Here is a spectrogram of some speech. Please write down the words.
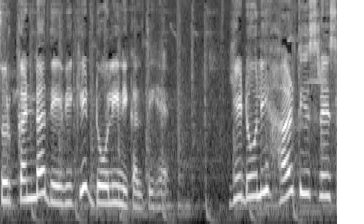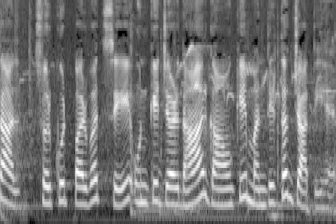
सुरकंडा देवी की डोली निकलती है। ये डोली हर तीसरे साल सुरकुट पर्वत से उनके जरधार गाँव के मंदिर तक जाती है।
